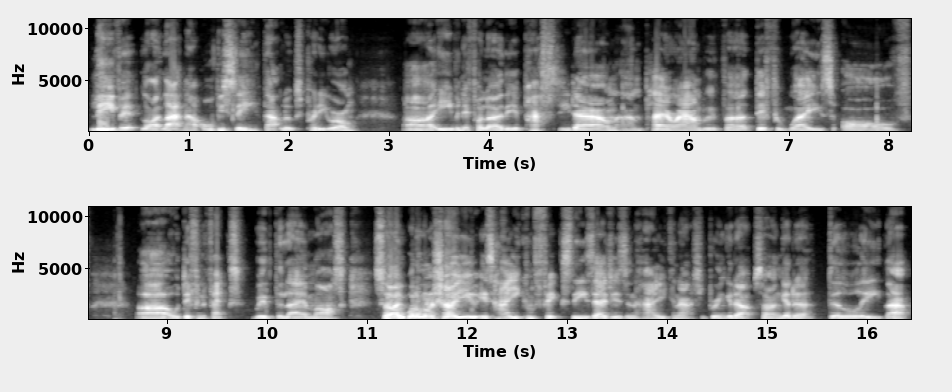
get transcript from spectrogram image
leave it like that. Now, obviously, that looks pretty wrong uh, even if I lower the opacity down and play around with uh, different ways of uh, or different effects with the layer mask. So what I want to show you is how you can fix these edges and how you can actually bring it up. So I'm going to delete that.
